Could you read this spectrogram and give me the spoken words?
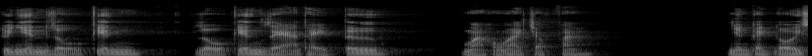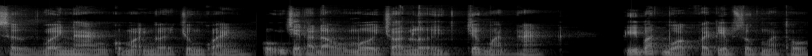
Tuy nhiên dù kiêng Dù kiêng rẻ thầy tư Mà không ai chọc phá. Nhưng cách đối xử với nàng của mọi người chung quanh Cũng chỉ là đầu môi cho lưỡi trước mặt nàng. Khi bắt buộc phải tiếp xúc mà thôi.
